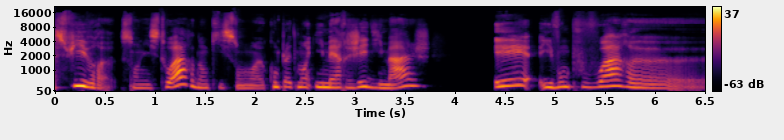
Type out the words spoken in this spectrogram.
suivre son histoire, donc ils sont euh, complètement immergés d'images et ils vont pouvoir euh,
